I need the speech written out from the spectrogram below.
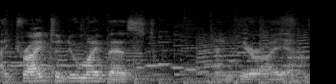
I tried to do my best and here I am.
